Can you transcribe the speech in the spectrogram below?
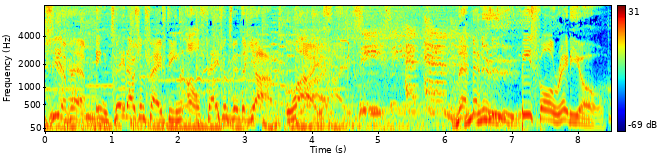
ZFM in 2015 al 25 jaar. Live. ZFM. Met, nu. Peaceful Radio.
